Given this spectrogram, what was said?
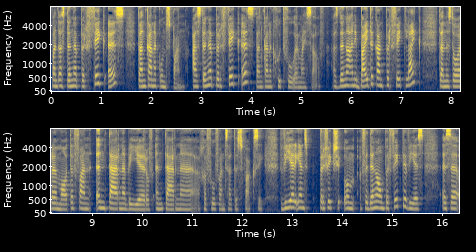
want as dinge perfek is, dan kan ek ontspan. As dinge perfek is, dan kan ek goed voel oor myself. As dinge aan die buitekant perfek lyk, dan is daar 'n mate van interne beheer of interne gevoel van satisfaksie. Weereens perfeksie om vir dinge om perfek te wees is 'n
